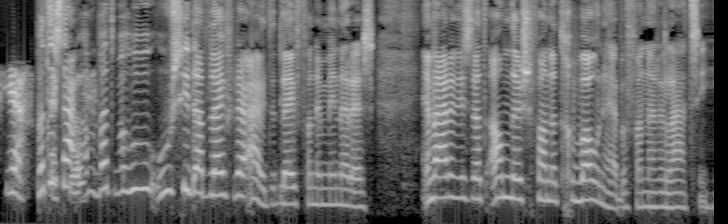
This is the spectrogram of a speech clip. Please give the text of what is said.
Ja. Wat is daar, wat, hoe, hoe ziet dat leven eruit, het leven van een minnares? En waarin is dat anders van het gewoon hebben van een relatie?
